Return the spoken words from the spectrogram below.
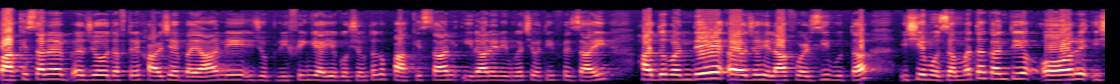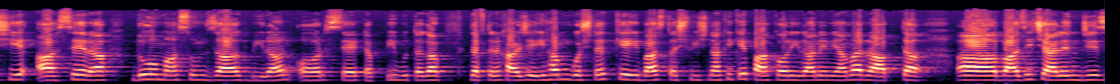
पाकिस्तान जो दफ्तर खारजा बयान जो ब्रीफिंग है ये गोशत पाकिस्तान, ईरान निमगची वची फ़िज़ाई हदबंदे जो खिलाफ वर्जी बुता इशे मजम्मत कंते और इशे आसरा, दो मासूम जाग बीरान और से टप्पी बुतगा दफ्तर खारजे हम गुश्तक के इबास तशवीशनाकी के पाक और ईरान न्यामा रबता। बाज़ी चैलेंजेस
